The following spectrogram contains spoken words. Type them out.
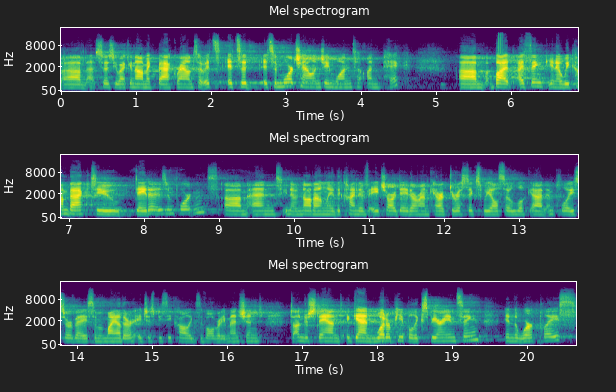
um, socioeconomic background. So it's it's a it's a more challenging one to unpick um, but I think you know we come back to data is important, um, and you know not only the kind of HR data around characteristics, we also look at employee surveys. Some of my other HSBC colleagues have already mentioned to understand again what are people experiencing in the workplace.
